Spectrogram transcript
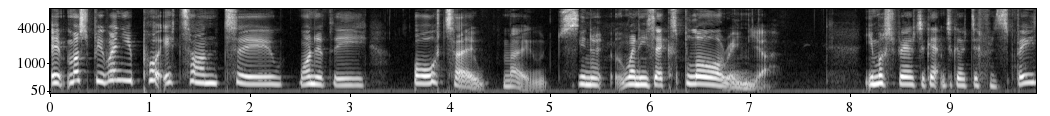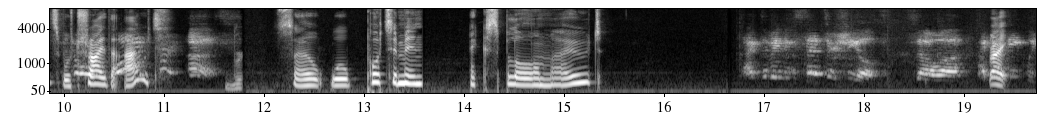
it must be when you put it onto one of the auto modes, you know, when he's exploring, Yeah. you must be able to get him to go different speeds. We'll try that out. So we'll put him in explore mode. Activating sensor shields. So, uh, I can Right. deeply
